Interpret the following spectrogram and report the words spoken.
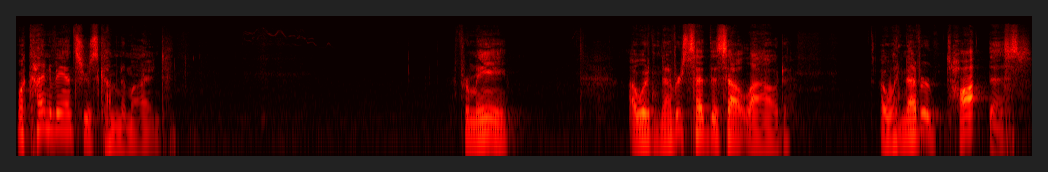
What kind of answers come to mind? For me, I would have never said this out loud. I would never have taught this.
